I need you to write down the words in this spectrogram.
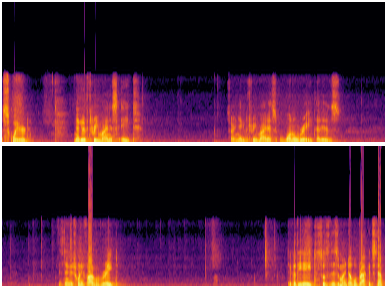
squared. Negative 3 minus 8. Sorry, negative 3 minus 1 over 8, that is is negative 25 over 8. Take out the 8, so this is my double bracket step.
